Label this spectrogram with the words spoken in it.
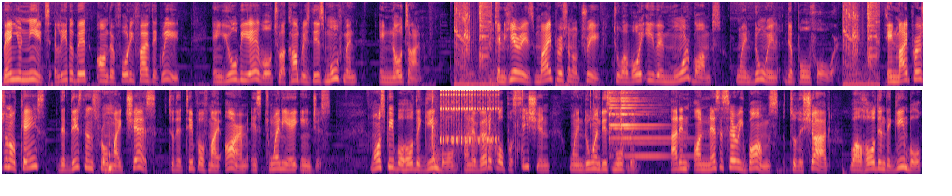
Bend your knees a little bit under 45 degrees and you'll be able to accomplish this movement in no time. And here is my personal trick to avoid even more bumps when doing the pull forward. In my personal case, the distance from my chest to the tip of my arm is 28 inches. Most people hold the gimbal on a vertical position when doing this movement, adding unnecessary bumps to the shot while holding the gimbal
